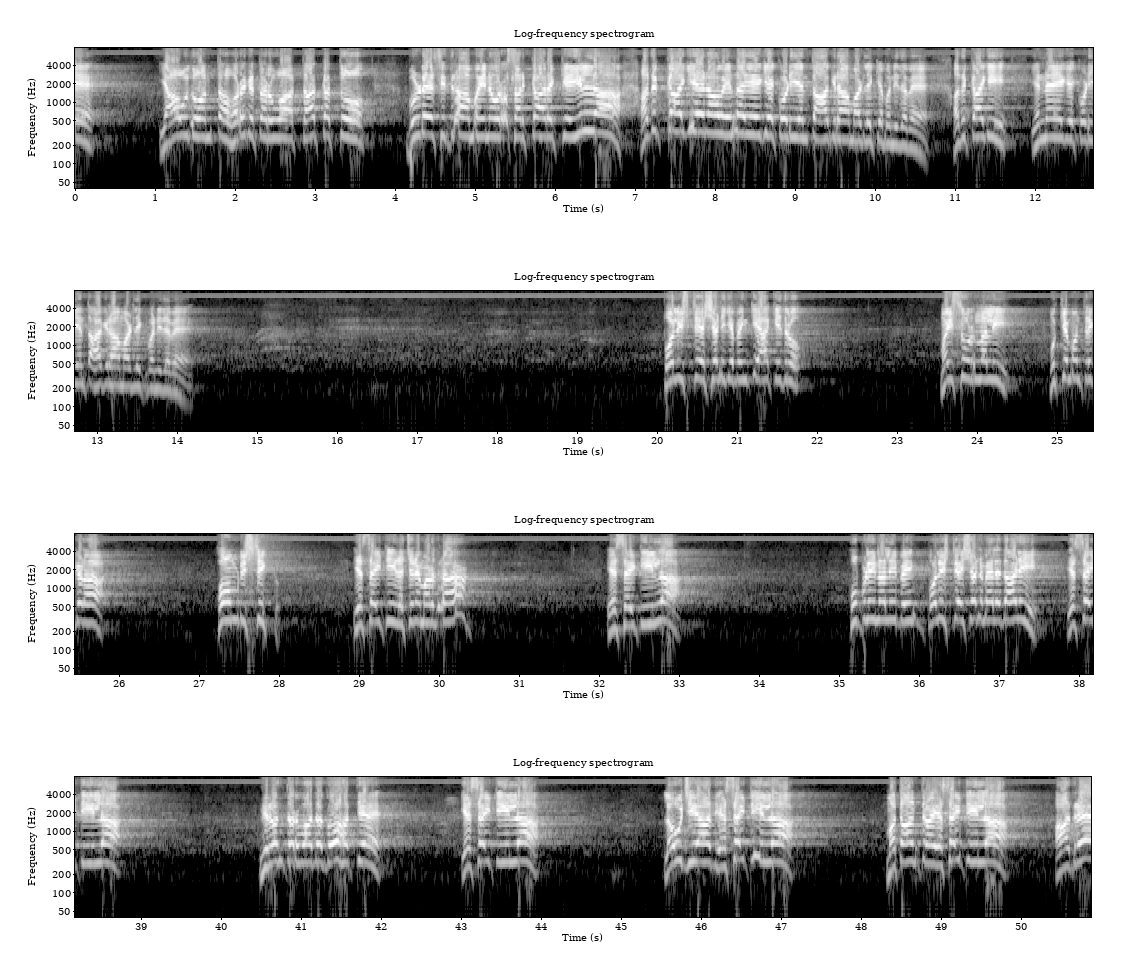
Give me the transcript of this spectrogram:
ಯಾವುದು ಅಂತ ಹೊರಗೆ ತರುವ ತಾಕತ್ತು ಬುರುಡೆ ಸಿದ್ದರಾಮಯ್ಯನವರ ಸರ್ಕಾರಕ್ಕೆ ಇಲ್ಲ. ಅದಕ್ಕಾಗಿಯೇ ನಾವು ಎನ್ ಐ ಎಗೆ ಕೊಡಿ ಅಂತ ಆಗ್ರಹ ಮಾಡಲಿಕ್ಕೆ ಬಂದಿದ್ದೇವೆ. ಅದಕ್ಕಾಗಿ ಎನ್ ಐ ಎಗೆ ಕೊಡಿ ಅಂತ ಆಗ್ರಹ ಮಾಡಲಿಕ್ಕೆ ಬಂದಿದ್ದೇವೆ. ಪೊಲೀಸ್ ಸ್ಟೇಷನ್ಗೆ ಬೆಂಕಿ ಹಾಕಿದ್ರು. ಮೈಸೂರಿನಲ್ಲಿ ಮುಖ್ಯಮಂತ್ರಿಗಳ home district S I T ರಚನೆ ಮಾಡಿದ್ರ? ಎಸ್ ಐ ಟಿ ಇಲ್ಲ. ಹುಬ್ಳಿನಲ್ಲಿ ಬೆಂಕ್ ಪೊಲೀಸ್ ಸ್ಟೇಷನ್ ಮೇಲೆ ದಾಳಿ ಎಸ್ ಐ ಟಿ ಇಲ್ಲ. ನಿರಂತರವಾದ ಗೋ ಹತ್ಯೆ ಎಸ್ ಐ ಟಿ ಇಲ್ಲ. ಲವ್ ಜಿಯಾದ್ ಎಸ್ ಐ ಟಿ ಇಲ್ಲ. ಮತಾಂತರ ಎಸ್ ಐ ಟಿ ಇಲ್ಲ. ಆದರೆ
